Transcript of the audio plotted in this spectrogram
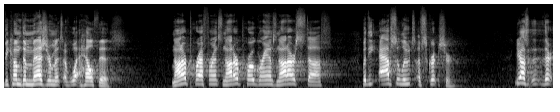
become the measurements of what health is. Not our preference, not our programs, not our stuff, but the absolutes of Scripture. You guys, there,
